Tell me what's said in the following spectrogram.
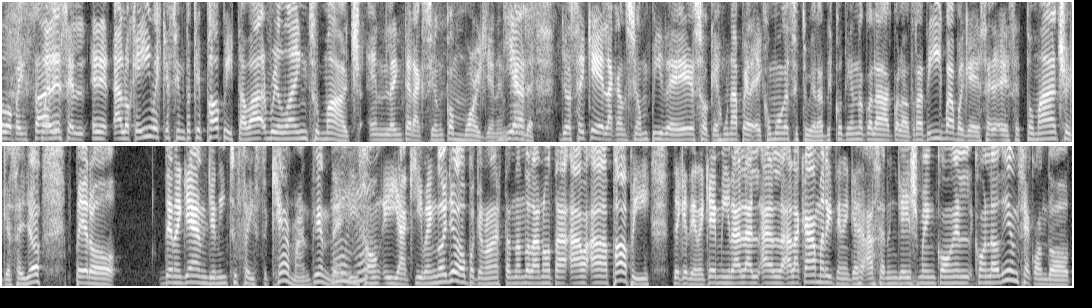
puedo pensar. Puede ser. Eh, a lo que iba es que siento que Poppy estaba relying too much en la interacción con Morgan, ¿entiendes? Yes. Yo sé que la canción pide eso, que es una es como que si estuvieras discutiendo con la, con la otra tipa, porque ese, ese es tu macho y qué sé yo, pero then again, you need to face the camera, ¿entiendes? Y son y aquí vengo yo porque no le están dando la nota a, a Poppy de que tiene que mirar al- a la cámara y tiene que hacer engagement con el con la audiencia cuando,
